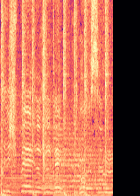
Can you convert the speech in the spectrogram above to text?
تشبهني. وسمي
